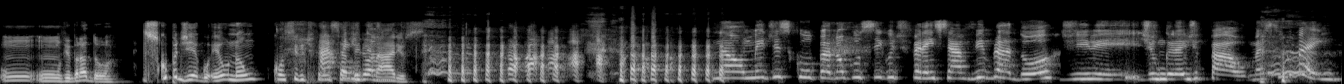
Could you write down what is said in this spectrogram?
um, um vibrador. Desculpa, Diego, eu não consigo diferenciar Ah, bilionários. Não, me desculpa, eu não consigo diferenciar vibrador de, de um grande pau. Mas tudo bem.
